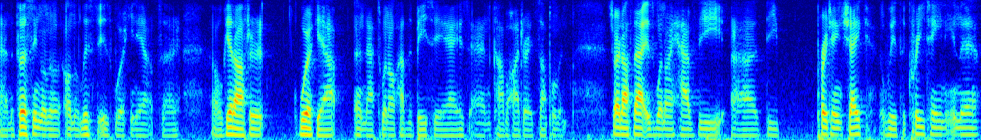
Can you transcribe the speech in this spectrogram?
And the first thing on the on the list is working out. So I'll get after it, work out, and that's when I'll have the BCAAs and carbohydrate supplement. Straight after that is when I have the uh, the protein shake with the creatine in there.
